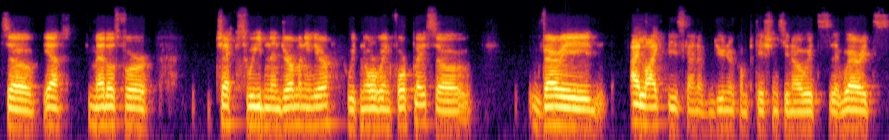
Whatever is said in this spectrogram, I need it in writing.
So yeah, medals for Czech, Sweden, and Germany here, with Norway in fourth place. So very I like these kind of junior competitions. You know, it's where it's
